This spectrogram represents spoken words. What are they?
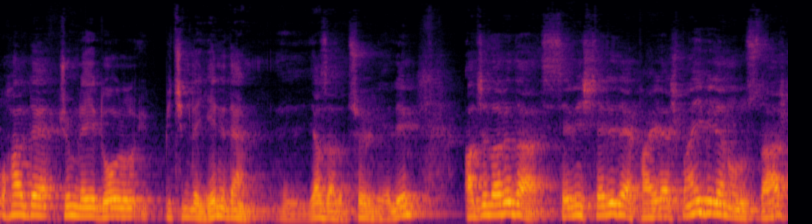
O halde cümleyi doğru biçimde yeniden e, yazalım, söyleyelim. Acıları da, sevinçleri de paylaşmayı bilen uluslar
